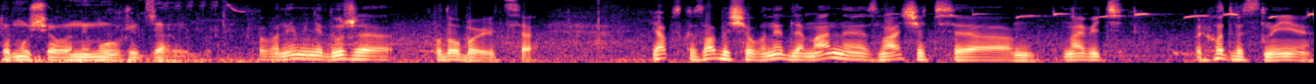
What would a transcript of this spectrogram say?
тому що вони можуть загинути. Вони мені дуже подобаються. Я б сказав що вони для мене значать навіть приход весни.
